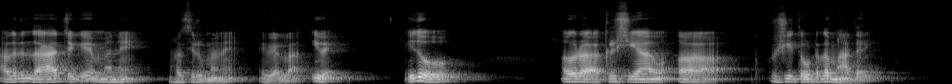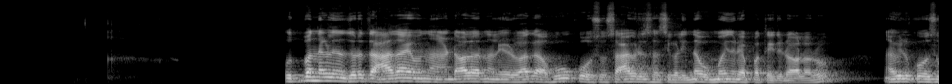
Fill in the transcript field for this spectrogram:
ಅದರಿಂದ ಆಚೆಗೆ ಮನೆ, ಹಸಿರು ಮನೆ ಇವೆಲ್ಲ ಇವೆ. ಇದು ಅವರ ಕೃಷಿಯ ಕೃಷಿ ತೋಟದ ಮಾದರಿ. ಉತ್ಪನ್ನಗಳಿಂದ ದೊರೆತ ಆದಾಯವನ್ನು ಡಾಲರ್ನಲ್ಲಿ ಹೇಳುವಾಗ ಹೂಕೋಸು ಸಾವಿರ ಸಸಿಗಳಿಂದ ಒಂಬೈನೂರ ಎಪ್ಪತ್ತೈದು ಡಾಲರು ನವಿಲುಕೋಸು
